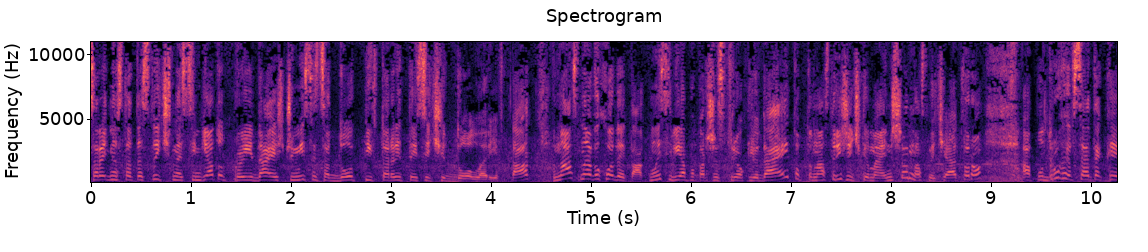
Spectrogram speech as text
Середньостатистична сім'я тут проїдає щомісяця до півтори тисячі доларів. Так у нас не виходить так. Ми сім'я, по перше, з трьох людей, тобто нас трішечки менше, нас не четверо. А по-друге, все таки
